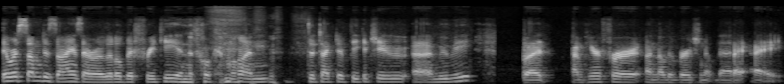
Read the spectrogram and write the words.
There were some designs that were a little bit freaky in the Pokemon Detective Pikachu uh, movie, but I'm here for another version of that. I I,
